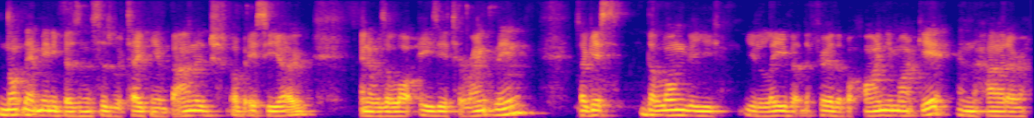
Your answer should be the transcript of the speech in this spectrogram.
not that many businesses were taking advantage of SEO and it was a lot easier to rank then. So I guess the longer you, you leave it, the further behind you might get, and the harder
